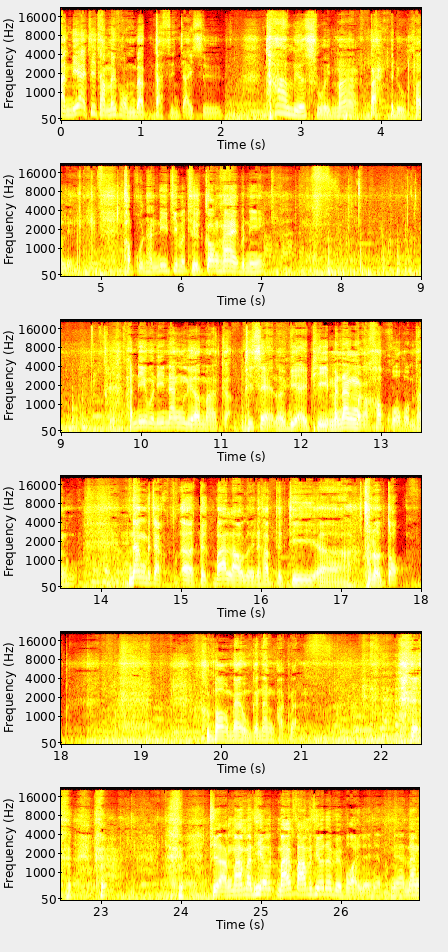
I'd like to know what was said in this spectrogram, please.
อันเนี้ยที่ทำให้ผมแบบตัดสินใจซื้อ ท่าเรือสวยมากไปไปดูท่าเรือ ขอบคุณฮันนี่ที่มาถือกล้องให้วันนี้ฮันนี่วันนี้นั่งเรือมาก็พิเศษเลย VIP มานั่งมากับครอบครัวผมทั้ง นั่งมาจากตึกบ้านเราเลยนะครับ ตึกที่ถนนตก คุณพ่อกับแม่ผมก็นั่งพักละ ทีหลังมามาเที่ยวมาฟ้ามาเที่ยวได้บ่อยๆเลยเนี่ยตรงเนี้ยนั่ง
